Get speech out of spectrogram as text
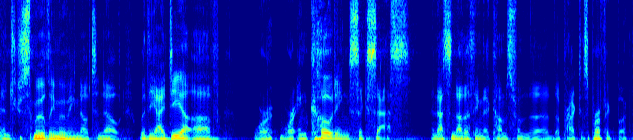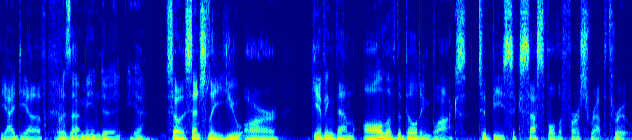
and smoothly moving note to note with the idea of we're, we're encoding success. And that's another thing that comes from the the Practice Perfect book. The idea of what does that mean to yeah. So essentially you are giving them all of the building blocks to be successful the first rep through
